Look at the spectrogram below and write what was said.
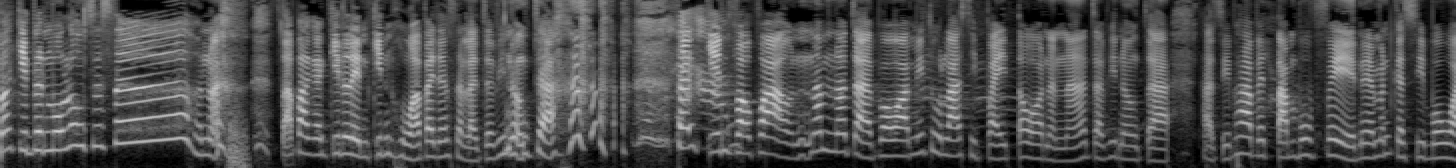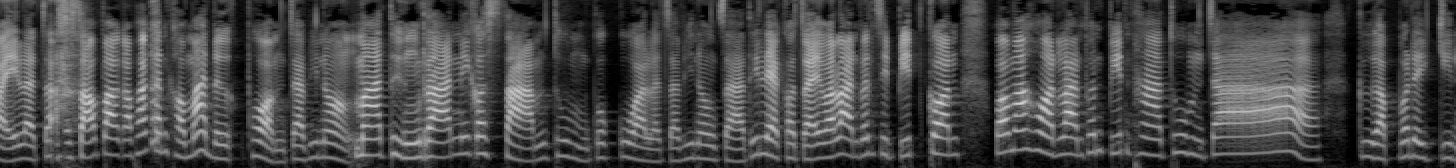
มากินเป็นหมูลุงซื่อๆเห็นไหมสาปาก็กินเล่นกินหัวไปจังสันละจ้ะพี่น้องจ้า กินเปล่าๆน้ำเนอกจากเพราะว่ามิธุระสิไปต่อนั่นนะจ้ะพี่น้องจ้ะถ้าสิพาไปตำบุฟเฟ่เนี่ยมันก็สิบ่ไหวละจ้ะสาวปลากับพักกันเขามาเดึกพร้อมจ้ะพี่น้อง มาถึงร้านนี่ก็สามทุ่มก็กลัวละจ้ะพี่น้องจ้ะที่แรกเข้าใจว่าร้านเพิ่นสิปิดก่อนพอมาหอดร้านเพิ่นปิดห้าทุ่มจ้า เกือบว่าได้กิน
